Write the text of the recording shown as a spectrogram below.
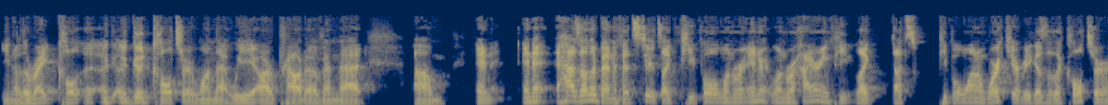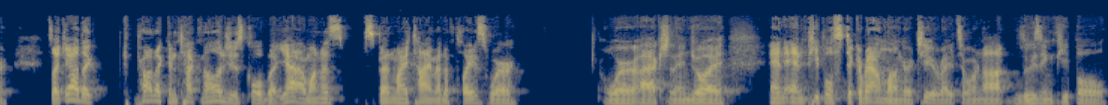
you know, the right cult, a, a good culture, one that we are proud of, and that, um, and and it has other benefits too. It's like people when we're in it, when we're hiring people, like that's people want to work here because of the culture. It's like yeah, the product and technology is cool, but yeah, I want to spend my time at a place where where I actually enjoy. And and people stick around longer too, right? So we're not losing people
